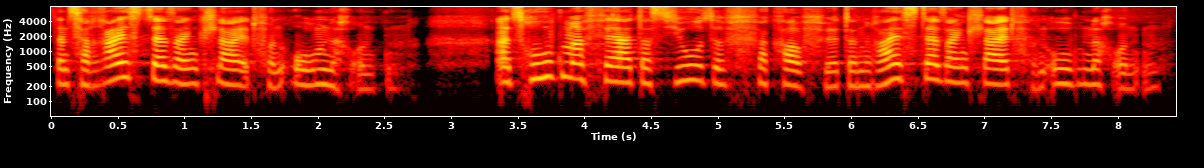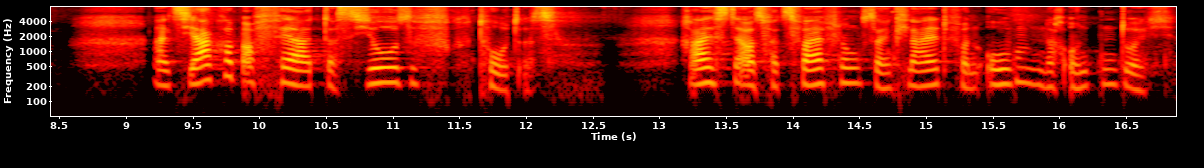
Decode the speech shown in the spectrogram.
dann zerreißt er sein Kleid von oben nach unten. Als Ruben erfährt, dass Josef verkauft wird, dann reißt er sein Kleid von oben nach unten. Als Jakob erfährt, dass Josef tot ist, reißt er aus Verzweiflung sein Kleid von oben nach unten durch.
